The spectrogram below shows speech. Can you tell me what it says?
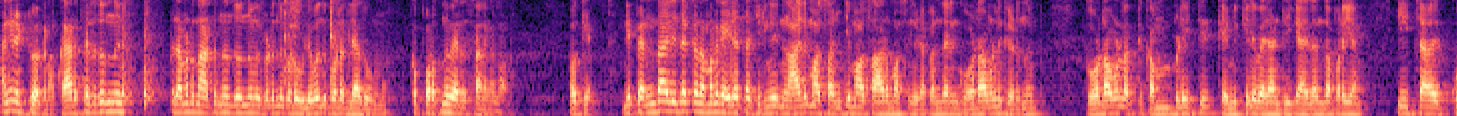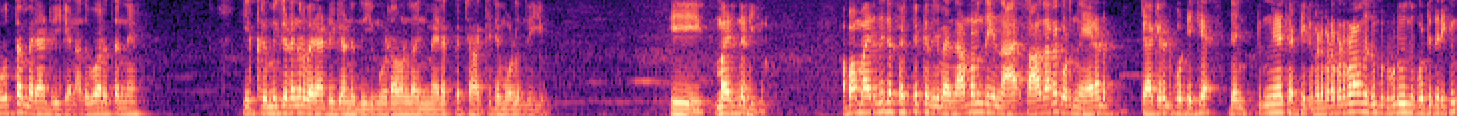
അങ്ങനെ ഇട്ട് വെക്കണം. കാരണം ചിലതൊന്നും ഇപ്പോൾ നമ്മുടെ നാട്ടിൽ നിന്ന് ഇതൊന്നും ഇവിടെ നിന്ന് ഇവിടെ ഉലവൊന്നും ഇവിടെ ഇല്ല തോന്നുന്നു. ഒക്കെ പുറത്തുനിന്ന് വരുന്ന സാധനങ്ങളാണ്. ഓക്കെ ഇനിയിപ്പോൾ എന്തായാലും ഇതൊക്കെ നമ്മുടെ കയ്യിലെത്താ നാല് മാസം അഞ്ച് മാസം ആറ് മാസം കഴിയും. അപ്പോൾ എന്തായാലും ഗോഡൗണിൽ കിടന്ന് ഗോഡൗണിലൊക്കെ കംപ്ലീറ്റ് കെമിക്കൽ വരാണ്ടിരിക്കാൻ അതിലെന്താ പറയുക ഈ ച കൂത്തം വരാണ്ടിരിക്കാൻ അതുപോലെ തന്നെ ഈ കൃമികീടങ്ങൾ വരാണ്ടിരിക്കാണ്ട് എന്ത് ചെയ്യും? ഗോഡൗണിൽ മേലൊക്കെ ചാക്കിന്റെ മുകളിൽ എന്ത് ചെയ്യും? ഈ മരുന്നടിക്കും. അപ്പോൾ ആ മരുന്നിന്റെ എഫക്റ്റ് ഒക്കെ ഇതിന് നമ്മൾ എന്ത് ചെയ്യുന്ന സാധാരണ കൊടുത്ത് നേരാണ്ട് പാക്കറ്റ് പൊട്ടിക്കുക. ഇങ്ങനെ ചട്ടിക്ക് പടപടപടാന്ന് ബുടുബുടുന്ന് പൊട്ടിത്തിരിക്കും.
